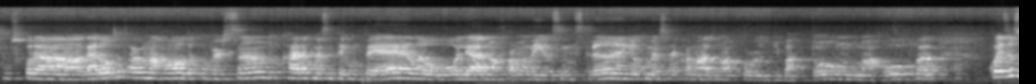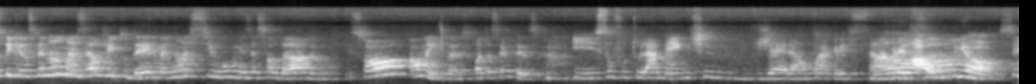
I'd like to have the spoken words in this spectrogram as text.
Vamos supor, a garota tá numa roda conversando, o cara começa a interromper ela, ou olhar de uma forma meio assim estranha, ou começa a reclamar de uma cor de batom, de uma roupa. Coisas pequenas que não, mas é o jeito dele, mas não é ciúmes, é saudável. E só aumenta, isso pode ter certeza. E isso futuramente gera uma agressão, Uma agressão, algo pior. sim,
